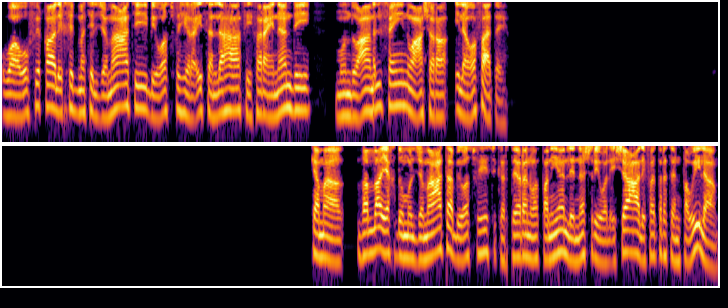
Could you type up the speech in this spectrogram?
ووفق لخدمة الجماعة بوصفه رئيسا لها في فرع ناندي منذ عام 2010 إلى وفاته. كما ظل يخدم الجماعة بوصفه سكرتيرا وطنيا للنشر والإشاعة لفترة طويلة.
